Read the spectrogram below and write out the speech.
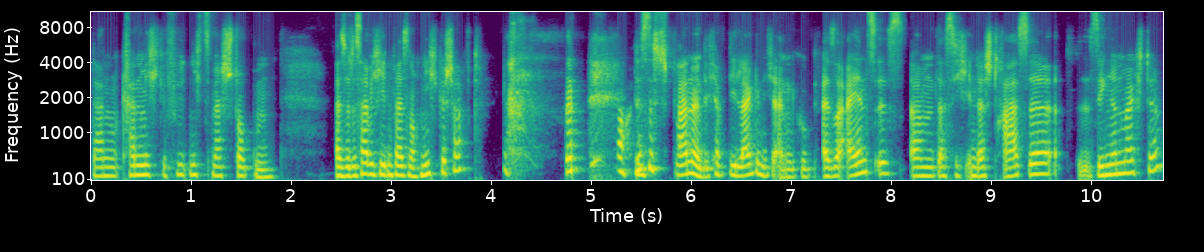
dann kann mich gefühlt nichts mehr stoppen. Also das habe ich jedenfalls noch nicht geschafft. Das ist spannend. Ich habe die lange nicht angeguckt. Also eins ist, ähm, dass ich in der Straße singen möchte,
